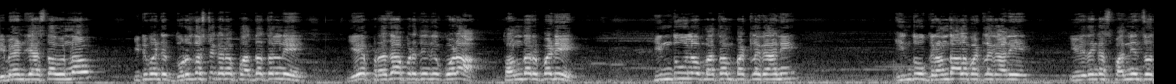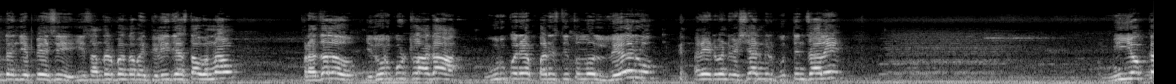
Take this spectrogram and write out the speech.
డిమాండ్ చేస్తా ఉన్నాం. ఇటువంటి దురదృష్టకర పద్ధతుల్ని ఏ ప్రజాప్రతినిధి కూడా తొందరపడి హిందువుల మతం పట్ల కానీ హిందూ గ్రంథాల పట్ల కానీ ఈ విధంగా స్పందించొద్దని చెప్పేసి ఈ సందర్భంగా మేము తెలియజేస్తా ఉన్నాం. ప్రజలు ఎదురుకుట్లాగా ఊరుకునే పరిస్థితుల్లో లేరు అనేటువంటి విషయాన్ని మీరు గుర్తించాలి. మీ యొక్క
